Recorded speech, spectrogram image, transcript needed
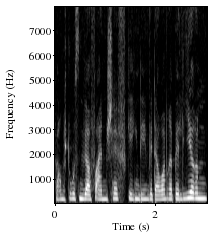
warum stoßen wir auf einen Chef, gegen den wir dauernd rebellieren,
